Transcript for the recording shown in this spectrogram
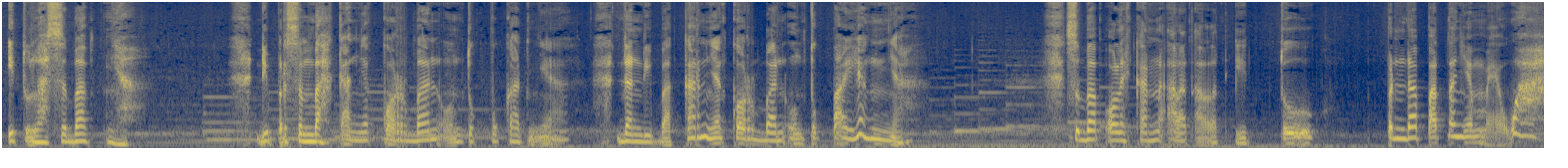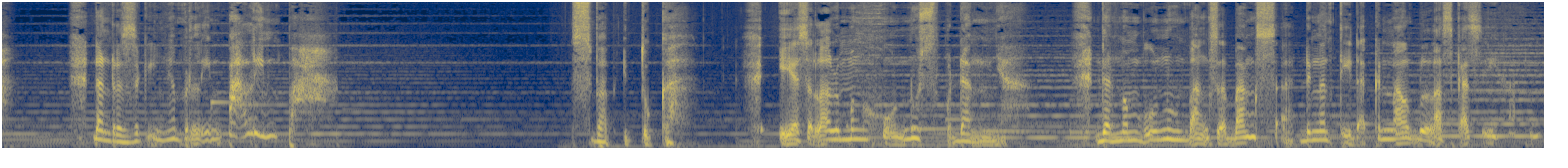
Itulah sebabnya dipersembahkannya korban untuk pukatnya dan dibakarnya korban untuk payangnya. Sebab oleh karena alat-alat itu pendapatannya mewah dan rezekinya berlimpah-limpah. Sebab itukah ia selalu menghunus pedangnya dan membunuh bangsa-bangsa dengan tidak kenal belas kasihan.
